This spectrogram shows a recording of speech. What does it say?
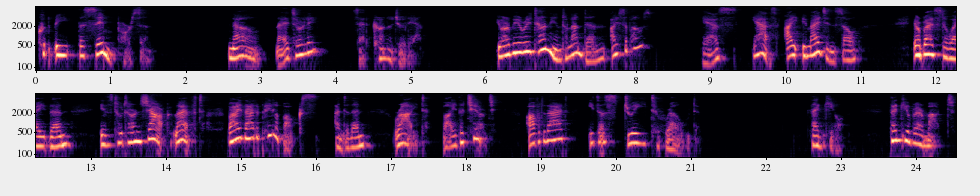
could be the same person. No, naturally, said Colonel Julyan. You'll be returning to London, I suppose? Yes, yes, I imagine so. Your best way, then, is to turn sharp left by that pillar box, and then right by the church. After that, it's a straight road. Thank you. Thank you very much.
